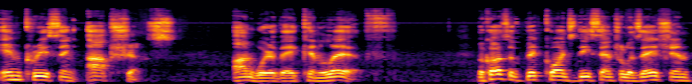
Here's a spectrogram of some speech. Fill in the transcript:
increasing options on where they can live. Because of Bitcoin's decentralization,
